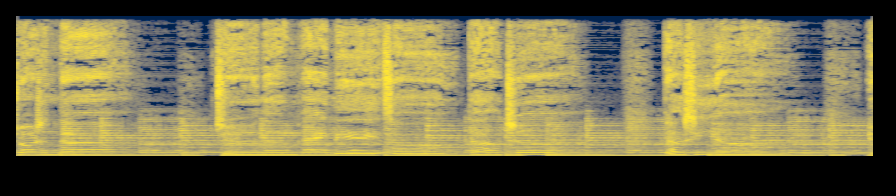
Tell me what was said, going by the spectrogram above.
说真的，只能 当夕阳余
